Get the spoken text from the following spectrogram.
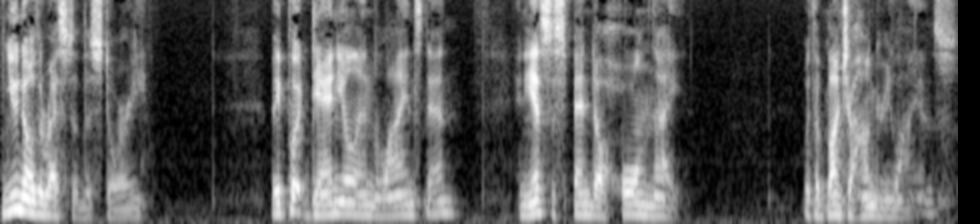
You know the rest of the story. They put Daniel in the lion's den, and he has to spend a whole night with a bunch of hungry lions.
